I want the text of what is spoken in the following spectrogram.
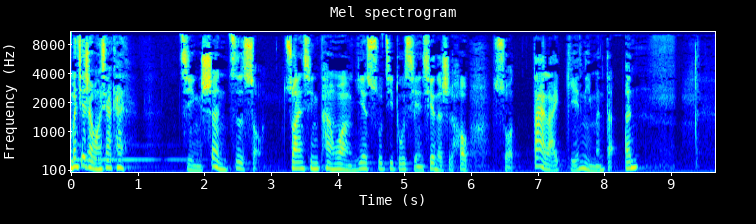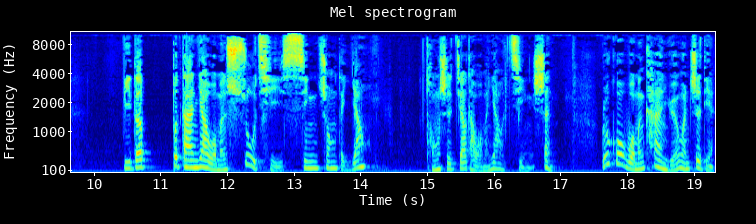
我们接着往下看，谨慎自守，专心盼望耶稣基督显现的时候所带来给你们的恩。彼得不单要我们竖起心中的腰，同时教导我们要谨慎。如果我们看原文字典，“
